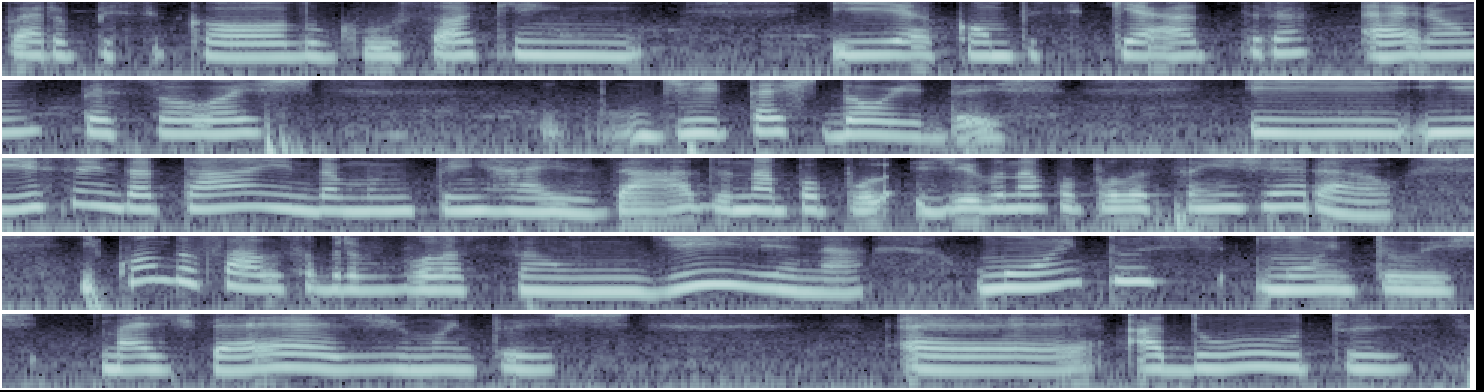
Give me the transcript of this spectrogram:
para o psicólogo, só quem ia com psiquiatra eram pessoas ditas doidas. E, e isso ainda está ainda muito enraizado na digo na população em geral. E quando eu falo sobre a população indígena, muitos, muitos mais velhos, muitos é, adultos,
